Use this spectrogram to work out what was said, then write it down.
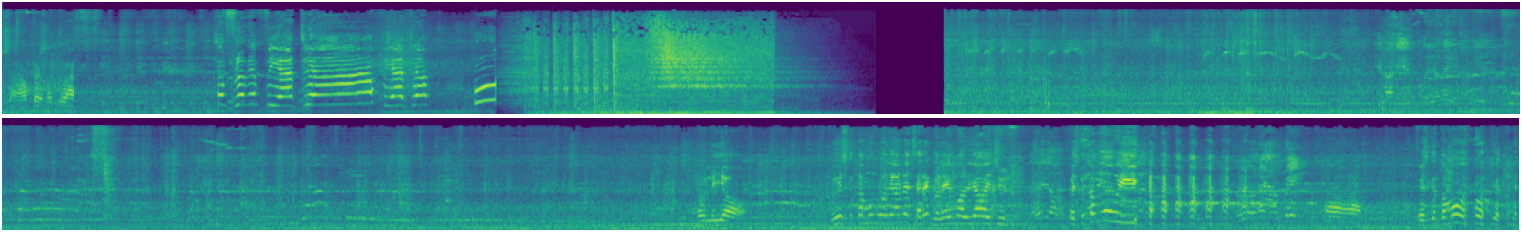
Sampai metua. Vlognya biadab, biadab. Mulya. Wis ketemu mulyane jare golek mulya wae, Jul. Wis ketemu wi. Ah. Wis ketemu mulyane.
